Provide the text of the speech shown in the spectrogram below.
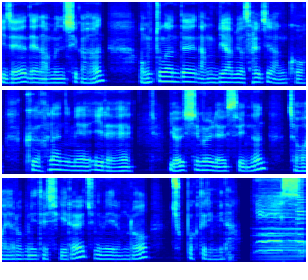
이제 내 남은 시간 엉뚱한데 낭비하며 살지 않고 그 하나님의 일에 열심을 낼 수 있는 저와 여러분이 되시기를 주님의 이름으로 축복드립니다. 예수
